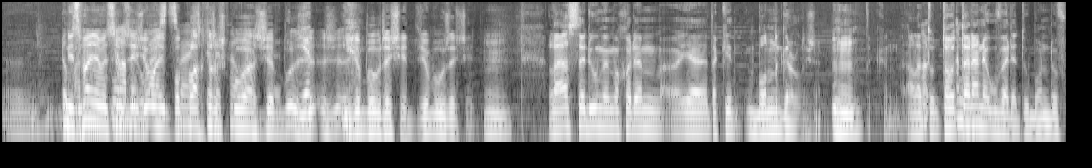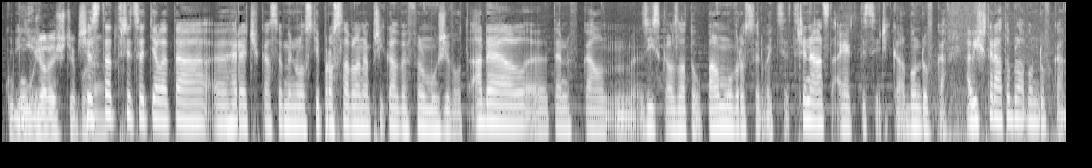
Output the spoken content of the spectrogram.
dopadne. Nicméně myslím si, že mají poplach trošku a že, že, že, že, budou řešit, že budou řešit. Hmm. Lea Sedu mimochodem je taky Bond girl, že? Hmm. Tak, ale to, to teda neuvede tu Bondovku, bohužel ještě pořád. 630-letá eh, herečka se v minulosti proslavila například ve filmu Život Adel, eh, ten v Kal získal Zlatou palmu v roce 2013 a jak ty si říkal, Bondovka. A víš, která to byla Bondovka?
